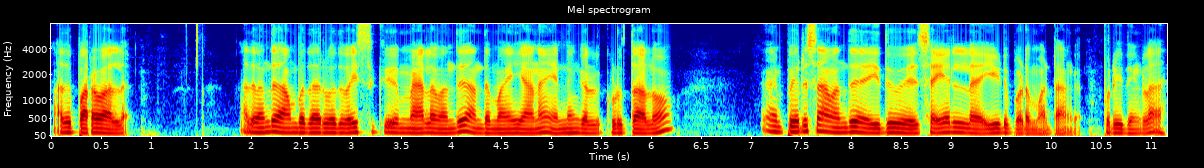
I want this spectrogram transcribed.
அது பரவாயில்ல. அது வந்து ஐம்பது அறுபது வயசுக்கு மேலே வந்து அந்த மாதிரியான எண்ணங்கள் கொடுத்தாலும் பெருசாக வந்து இது செயலில் ஈடுபட மாட்டாங்க. புரியுதுங்களா?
